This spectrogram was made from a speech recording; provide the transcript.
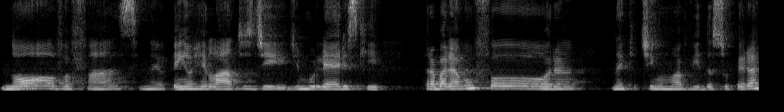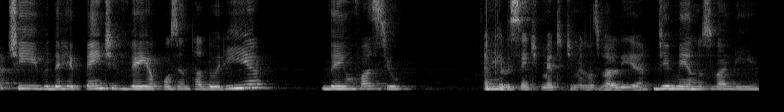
nova fase. Né? Eu tenho relatos de, de mulheres que trabalhavam fora, né, que tinham uma vida super ativa, de repente veio a aposentadoria, veio um vazio. Aquele né? sentimento de menos-valia. De menos-valia.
